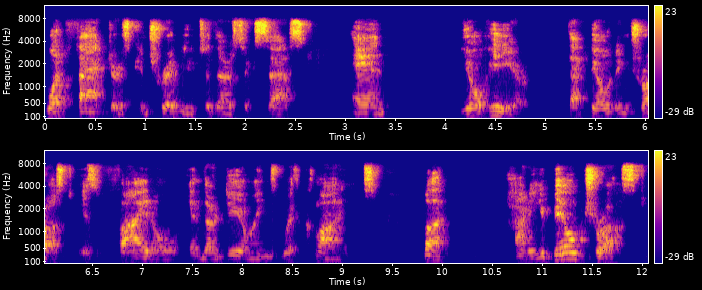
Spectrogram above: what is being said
what factors contribute to their success, and you'll hear that building trust is vital in their dealings with clients. But how do you build trust?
